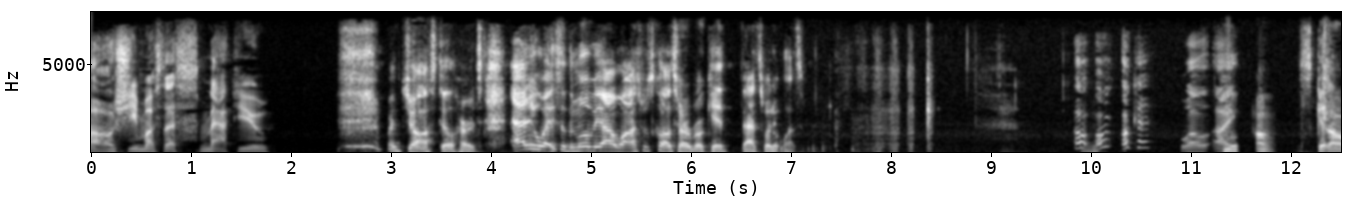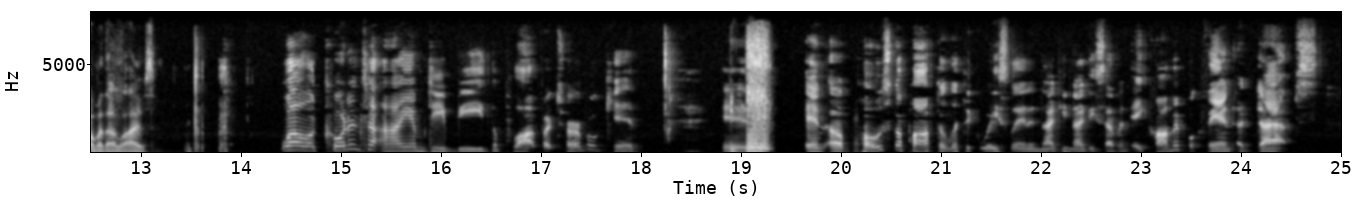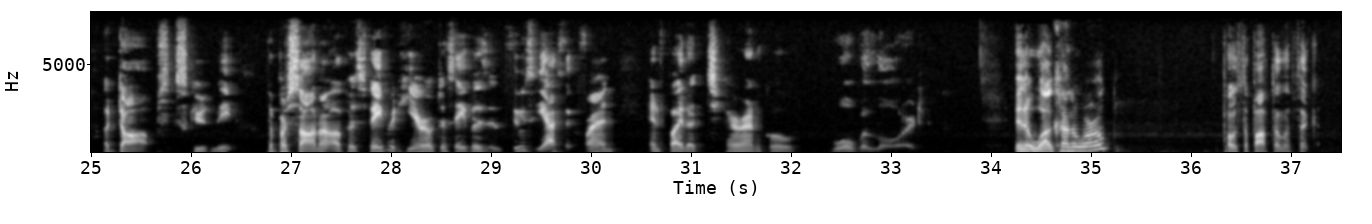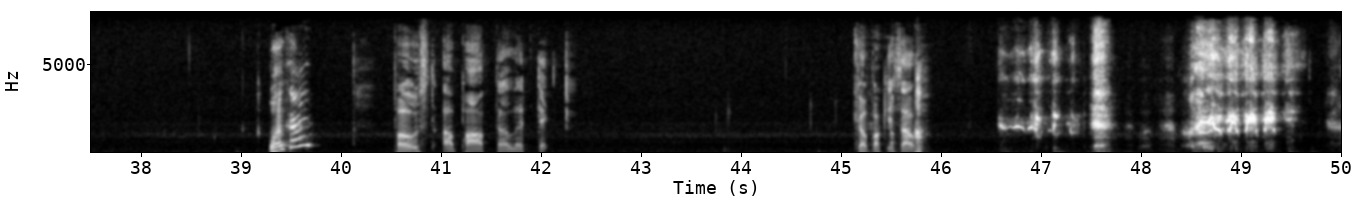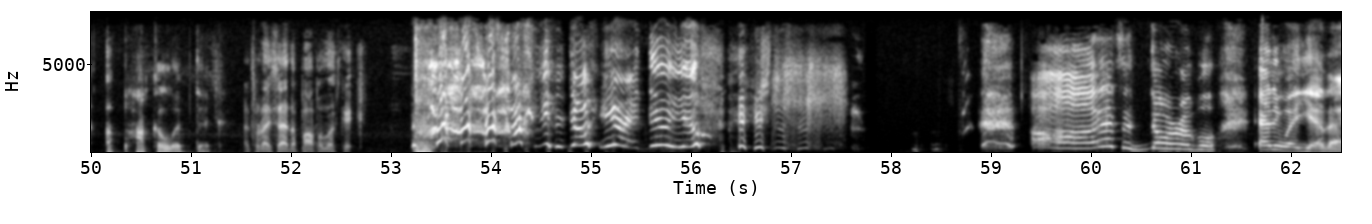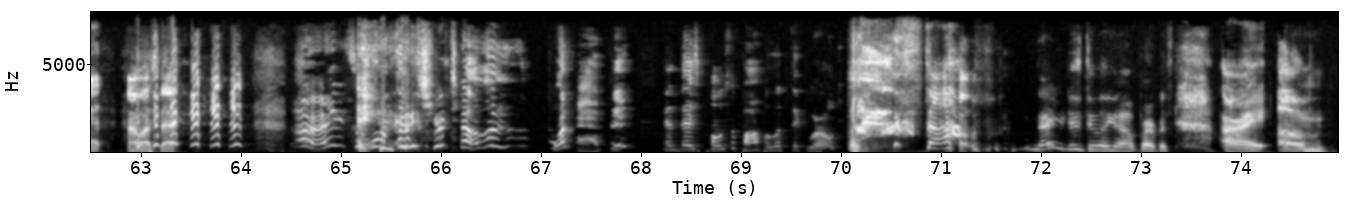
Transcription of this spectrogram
Oh, she must have smacked you. My jaw still hurts. Anyway, so the movie I watched was called Turbo Kid. That's what it was. Oh, oh okay. Well, I Let's get on with our lives. well, according to IMDb, the plot for Turbo Kid is in a post-apocalyptic wasteland in 1997. A comic book fan adapts, adopts, excuse me, the persona of his favorite hero to save his enthusiastic friend and fight a tyrannical overlord. In a what kind of world? Post-apocalyptic. What kind? Post-apocalyptic. Go fuck yourself. Uh, Apocalyptic. That's what I said. Apocalyptic. you don't hear it, do you? oh, that's adorable. Anyway, yeah, that. I watched that. All right. So why don't you tell us what happened in this post-apocalyptic world? Stop. Now you're just doing it on purpose. All right. Um.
